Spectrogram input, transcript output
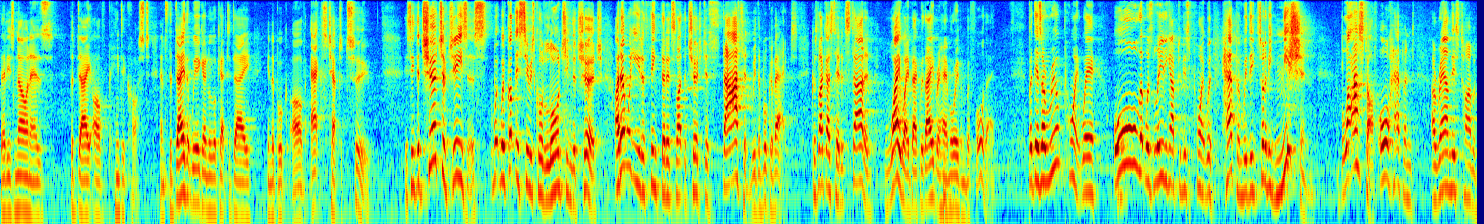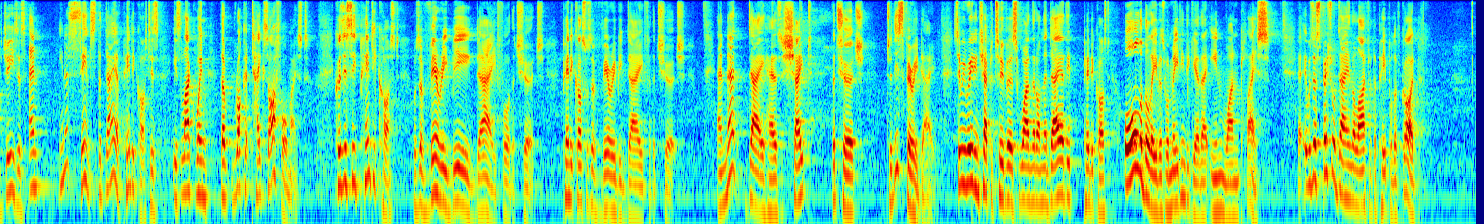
that is known as the day of Pentecost. And it's the day that we are going to look at today in the book of Acts, chapter 2. You see, the church of Jesus, we've got this series called Launching the Church. I don't want you to think that it's like the church just started with the book of Acts. Because, like I said, it started way, way back with Abraham or even before that. But there's a real point where all that was leading up to this point would happen with the sort of ignition, blast off, all happened around this time of Jesus. And in a sense, the day of Pentecost is, is like when the rocket takes off almost. Because you see, Pentecost was a very big day for the church. Pentecost was a very big day for the church. And that day has shaped the church to this very day. So we read in chapter 2, verse 1 that on the day of the Pentecost, all the believers were meeting together in one place. It was a special day in the life of the people of God.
